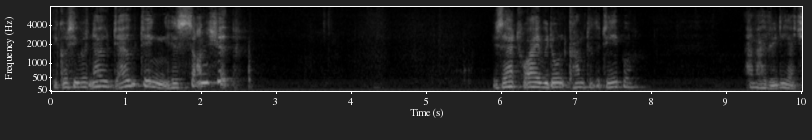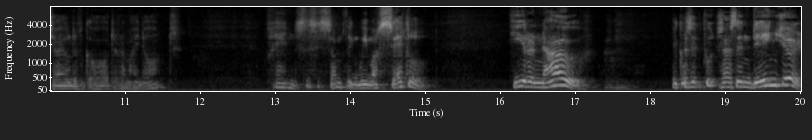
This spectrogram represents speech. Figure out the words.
Because he was now doubting his sonship. Is that why we don't come to the table? Am I really a child of God or am I not? Friends, this is something we must settle here and now because it puts us in danger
